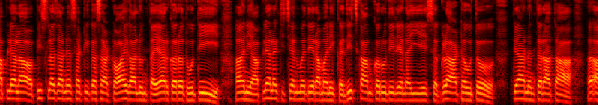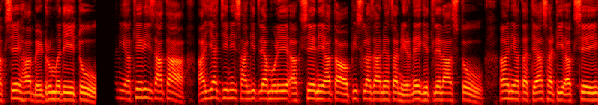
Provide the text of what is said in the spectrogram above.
आपल्याला ऑफिसला जाण्यासाठी कसा टॉय घालून तयार करत होती. आणि आपल्याला किचनमध्ये रमाने कधीच काम करू दिले नाही हे सगळं आठवतं. त्यानंतर आता अक्षय हा बेडरूममध्ये येतो. आणि अखेरीस आता आय्याजीने सांगितल्यामुळे अक्षयने आता ऑफिसला जाण्याचा निर्णय घेतलेला असतो. आणि आता त्यासाठी अक्षय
